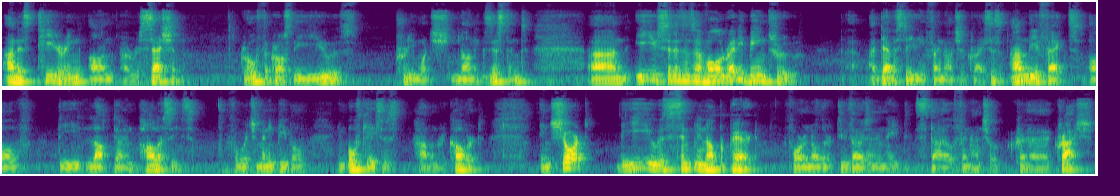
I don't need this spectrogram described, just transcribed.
and is teetering on a recession. Growth across the EU is pretty much non existent. And EU citizens have already been through a devastating financial crisis and the effects of the lockdown policies, for which many people, in both cases, haven't recovered. In short, the EU is simply not prepared for another 2008 style financial cr uh, crash.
